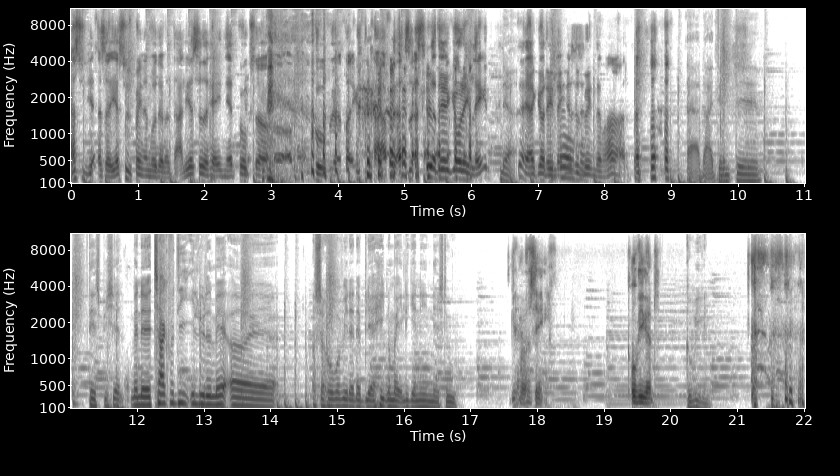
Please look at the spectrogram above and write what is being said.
jeg synes, jeg, altså, jeg synes på en eller anden måde, det var dejligt at sidde her i natbukser og, og morgenkåbe og drikke kaffe. Altså, jeg synes, det har jeg gjort hele dagen. ja, Det har jeg gjort hele dagen. Jeg synes egentlig, det er meget rart. ja, nej, det, det, det er specielt. Men øh, tak fordi I lyttede med, og, øh, og så håber vi, at det bliver helt normalt igen i næste uge. Vi må se. God weekend. God weekend.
